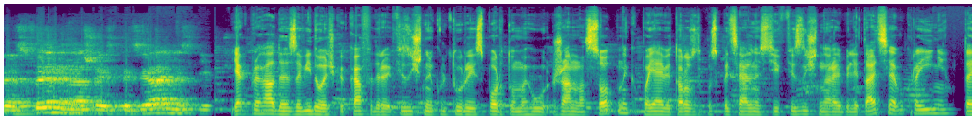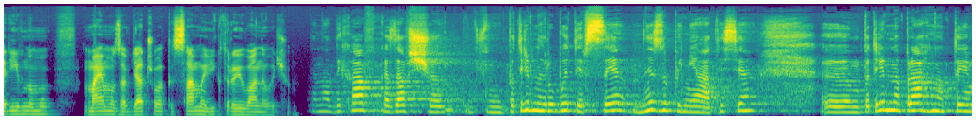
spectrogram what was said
е, сфери, нашої спеціальності. Як пригадує завідувачка кафедри фізичної культури і спорту МЕГУ Жанна Сотник, появі та розвитку спеціальності фізична реабілітація в Україні та рівному маємо завдячувати саме Віктору Івановичу. Надихав, казав, що потрібно робити все, не зупинятися, е, потрібно прагнути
